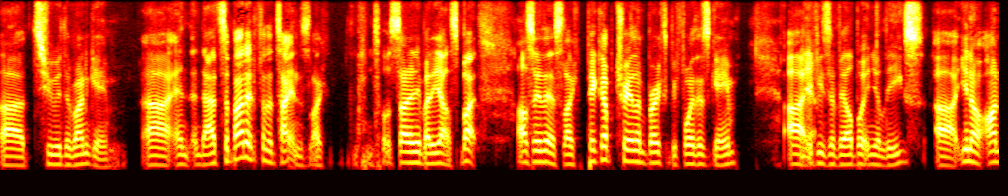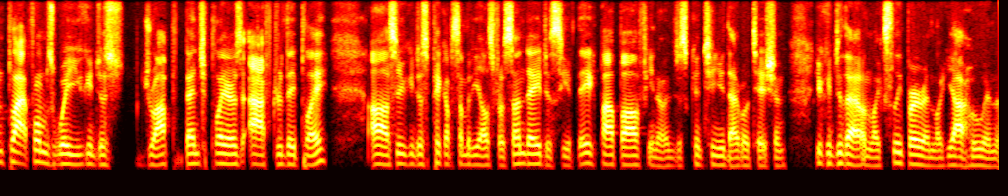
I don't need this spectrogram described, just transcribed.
uh, to the run game, uh, and, and that's about it for the Titans. Like, don't start anybody else. But I'll say this: like, pick up Treylon Burks before this game uh, Yeah. if he's available in your leagues. Uh, you know, on platforms where you can just drop bench players after they play, uh, so you can just pick up somebody else for Sunday to see if they pop off. You know, and just continue that rotation. You can do that on like Sleeper and like Yahoo and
